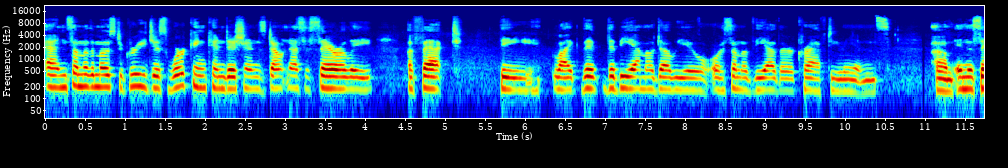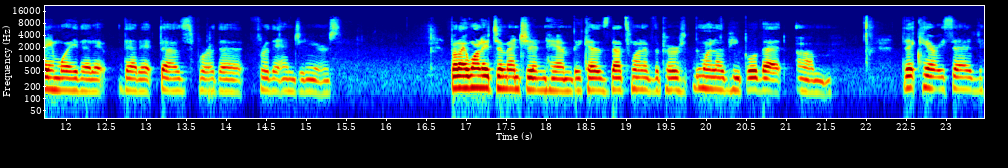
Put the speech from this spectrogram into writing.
and some of the most egregious working conditions don't necessarily affect the like the the BMOW or some of the other craft unions um, in the same way that it that it does for the for the engineers. But I wanted to mention him because that's one of the per- one of the people that um, that Carrie said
